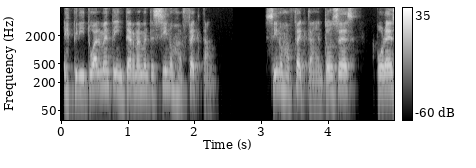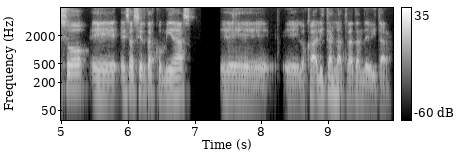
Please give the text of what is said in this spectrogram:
espiritualmente, internamente sí nos afectan, sí nos afectan. Entonces, por eso eh, esas ciertas comidas eh, eh, los cabalistas las tratan de evitar.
